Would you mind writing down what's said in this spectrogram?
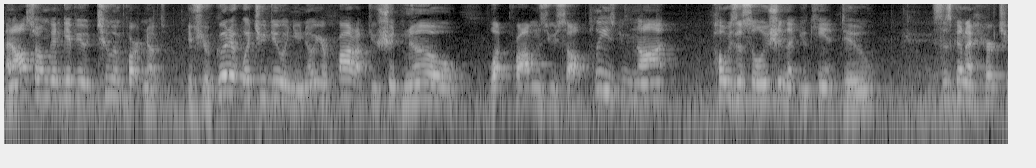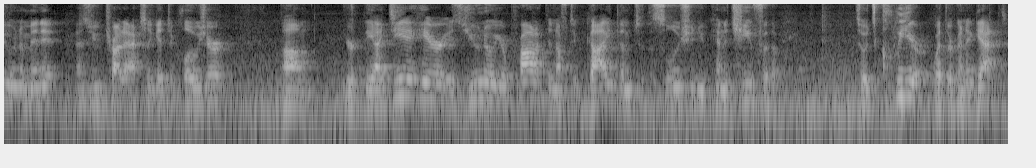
And also, I'm going to give you two important notes. If you're good at what you do and you know your product, you should know what problems you solve. Please do not pose a solution that you can't do. This is going to hurt you in a minute as you try to actually get to closure. Um, your, the idea here is you know your product enough to guide them to the solution you can achieve for them. So it's clear what they're going to get.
